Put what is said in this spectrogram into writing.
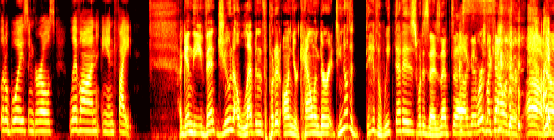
little boys and girls live on and fight Again, the event June 11th. Put it on your calendar. Do you know the day of the week that is? What is that? Is that uh, where's my calendar? Oh, I no.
